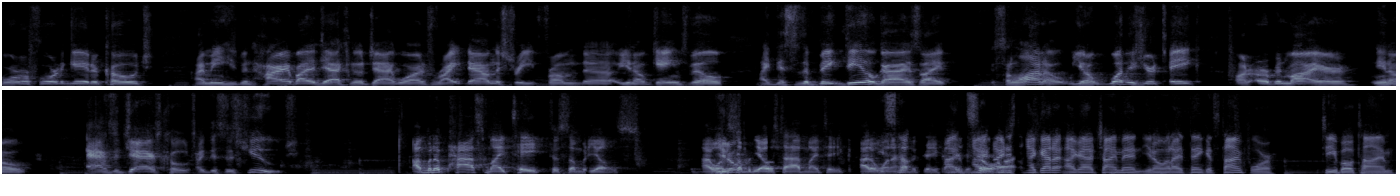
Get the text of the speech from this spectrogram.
former Florida Gator coach. I mean, he's been hired by the Jacksonville Jaguars right down the street from the, you know, Gainesville. Like, this is a big deal, guys. Like, Solana, you know, what is your take on Urban Meyer, you know, as a Jags coach? Like, this is huge. I'm gonna pass my take to somebody else. I want somebody else to have my take. I don't want to have a take. I, I, I, uh, just, I, gotta, I gotta chime in. You know what I think it's time for? Tebow time.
